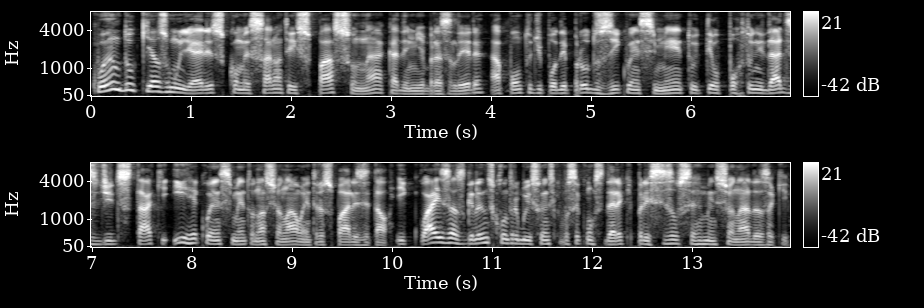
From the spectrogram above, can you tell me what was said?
quando que as mulheres começaram a ter espaço na academia brasileira a ponto de poder produzir conhecimento e ter oportunidades de destaque e reconhecimento nacional entre os pares e tal? E quais as grandes contribuições que você considera que precisam ser mencionadas aqui?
